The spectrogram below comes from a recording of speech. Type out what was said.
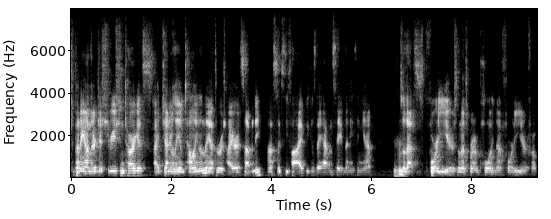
depending on their distribution targets, I generally am telling them they have to retire at 70, not 65, because they haven't saved anything yet. Mhm. So that's 40 years, and that's where I'm pulling that 40 year from.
